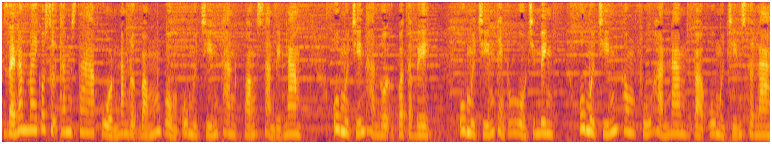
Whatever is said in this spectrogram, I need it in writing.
Giải năm nay có sự tham gia của 5 đội bóng gồm U19 Than khoáng sản Việt Nam, U19 Hà Nội Watabe, U19 Thành phố Hồ Chí Minh, U19 Phong Phú Hà Nam và U19 Sơn La.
